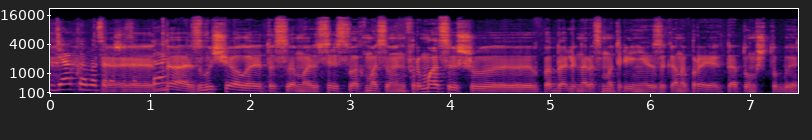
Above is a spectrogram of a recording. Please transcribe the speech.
Дякуємо за ваше Э, запитання. Да, звучало это самое в средствах массовой информации, что э, подали на рассмотрение законопроект о том, чтобы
